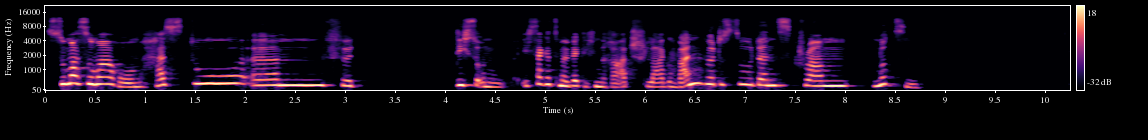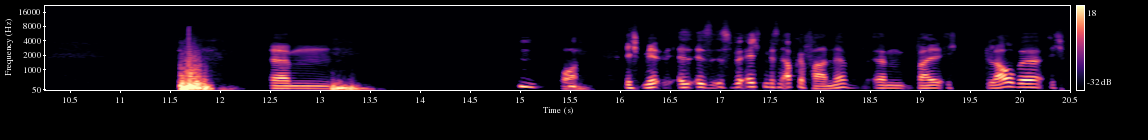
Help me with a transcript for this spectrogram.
Summa summarum, hast du ähm, für dich so ein, ich sage jetzt mal wirklich einen Ratschlag, wann würdest du denn Scrum nutzen? Ähm, hm. Boah, ich, mir, es, es, ist echt ein bisschen abgefahren, ne? Ähm, weil ich glaube, ich,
